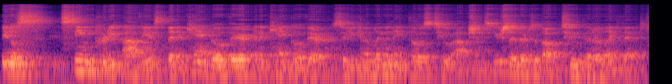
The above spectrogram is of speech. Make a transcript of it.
it'll seem pretty obvious that it can't go there and it can't go there. So you can eliminate those two options. Usually there's about two that are like that.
